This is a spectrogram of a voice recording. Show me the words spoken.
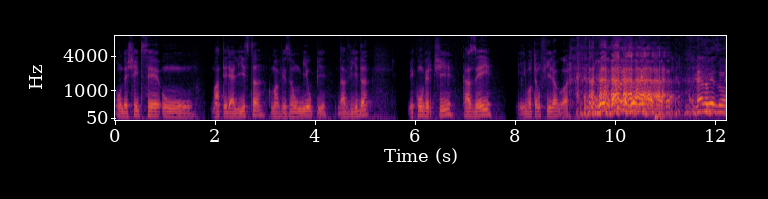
Bom, deixei de ser um materialista com uma visão míope da vida, me converti, casei, e vou ter um filho agora. Belo resumo, Belo resumo.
